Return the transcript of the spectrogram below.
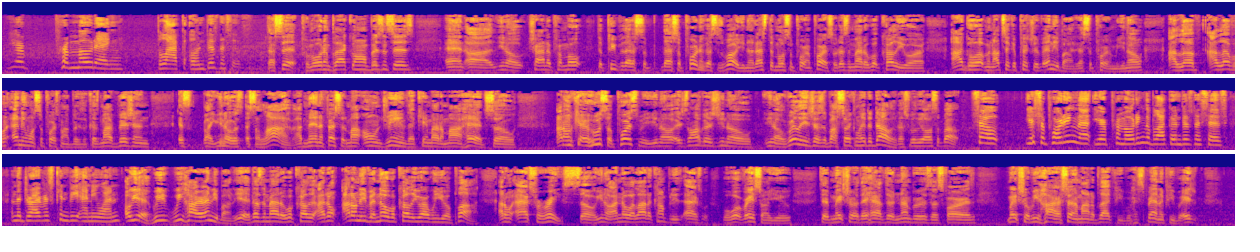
You're promoting black owned businesses. That's it. Promoting black owned businesses and, uh, you know, trying to promote the people that are, su- that are supporting us as well. You know, that's the most important part. So it doesn't matter what color you are. I go up and I'll take a picture of anybody that's supporting me, you know. I love, I love when anyone supports my business because my vision is like, you know, it's, it's alive. I manifested my own dream that came out of my head. So I don't care who supports me, you know, as long as, you know, you know, really it's just about circulating the dollar. That's really all it's about. So you're supporting that, you're promoting the black owned businesses, and the drivers can be anyone. Oh yeah, we, we hire anybody. Yeah, it doesn't matter what color. I don't I don't even know what color you are when you apply. I don't ask for race. So you know, I know a lot of companies ask, well, what race are you, to make sure they have their numbers as far as make sure we hire a certain amount of black people, Hispanic people. It,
